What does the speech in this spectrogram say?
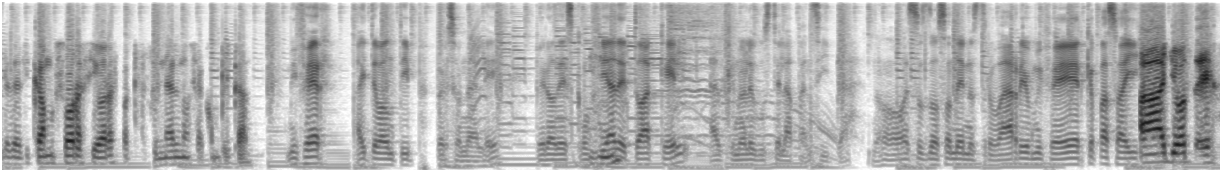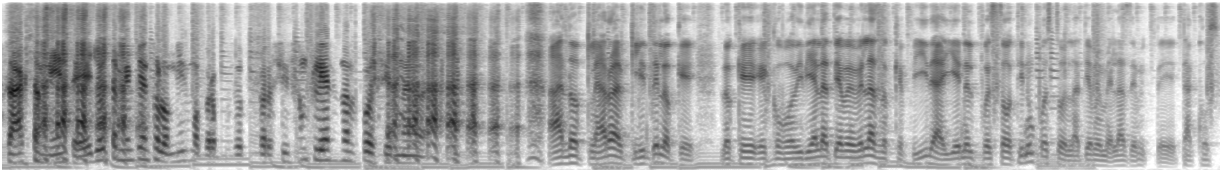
le dedicamos horas y horas para que al final no sea complicado. Mi Fer, ahí te va un tip personal, ¿eh? Pero desconfía de todo aquel al que no le guste la pancita. No, esos no son de nuestro barrio, mi Fer. ¿Qué pasó ahí? Ah, yo, exactamente, ¿eh? yo también pienso lo mismo, pero, pues, pero si son clientes no les puedo decir nada. ah, no, claro, al cliente lo que, lo que, eh, como diría la tía Memelas, lo que pida ahí en el puesto, tiene un puesto la tía Memelas de, de tacos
